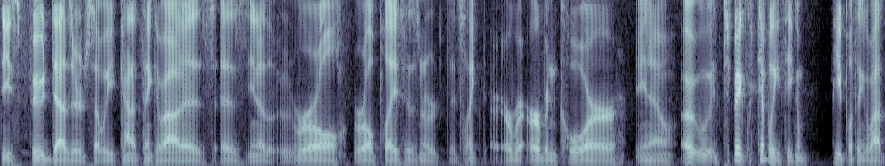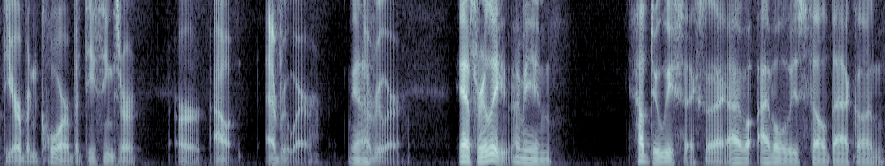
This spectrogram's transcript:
these food deserts that we kind of think about as as you know rural rural places, and it's like urban core. You know, Oh, typically, typically think, people think about the urban core, but these things are are out everywhere, Yeah. everywhere. Yeah, it's really. I mean, how do we fix it? I've I've always fell back on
